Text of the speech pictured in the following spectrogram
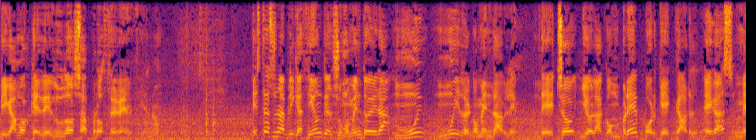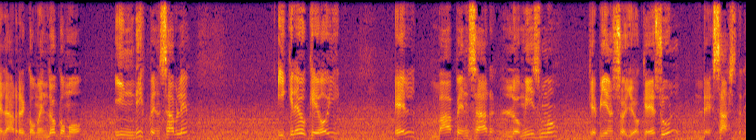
digamos que de dudosa procedencia. Esta es una aplicación que en su momento era muy, muy recomendable. De hecho, yo la compré porque Carl Egas me la recomendó como indispensable y creo que hoy él va a pensar lo mismo que pienso yo, que es un desastre.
